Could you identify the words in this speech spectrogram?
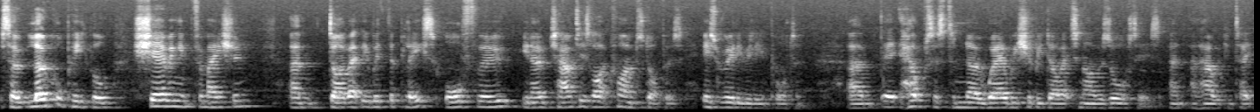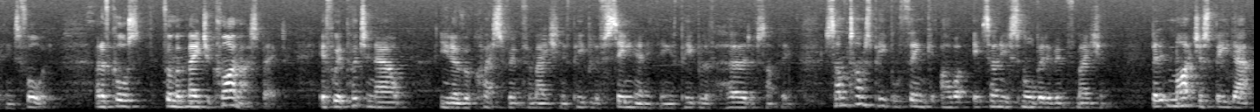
so local people sharing information um, directly with the police or through, you know, charities like Crime Stoppers is really, really important. Um, it helps us to know where we should be directing our resources and, and how we can take things forward. And of course, from a major crime aspect, if we're putting out you know, requests for information, if people have seen anything, if people have heard of something, sometimes people think, oh, well, it's only a small bit of information. But it might just be that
